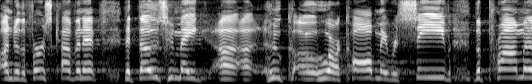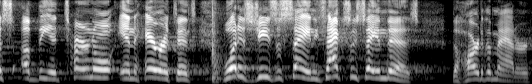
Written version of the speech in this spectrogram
under the first covenant that those who may uh, uh, who, uh, who are called may receive the promise of the eternal inheritance. What is jesus saying? He's actually saying this the heart of the matter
